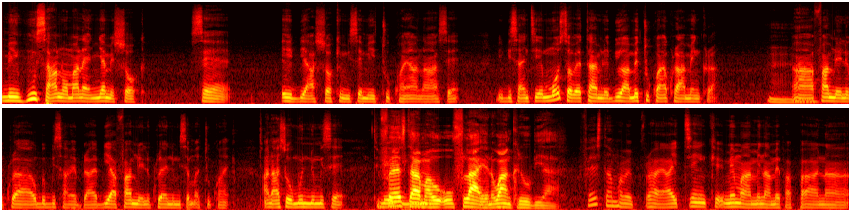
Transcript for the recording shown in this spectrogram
mehu saa nɔɔma na ɛnyɛ me shock sɛ ebi asɔke me sɛ metu kwan anaasɛ bibisa nti most of the time na bi a metu kwan koraa menkra. mm. ah, family no koraa wobɛbisa me bra bi a family no koraa nim sɛ matu kwan anaasɛ ɔmu nnim sɛ first time a wo fly no wankere obiara first time a me fly i think me maame na me papa na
